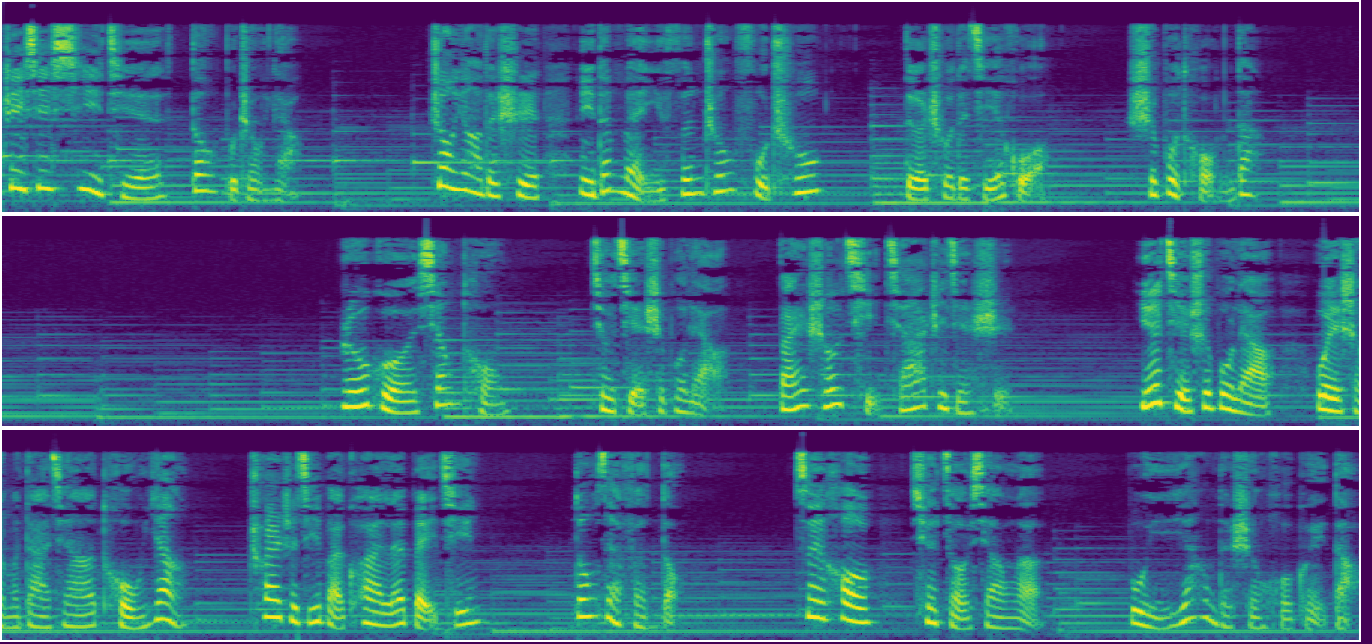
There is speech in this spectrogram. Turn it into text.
这些细节都不重要，重要的是你的每一分钟付出，得出的结果是不同的。如果相同，就解释不了白手起家这件事，也解释不了。为什么大家同样揣着几百块来北京，都在奋斗，最后却走向了不一样的生活轨道？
